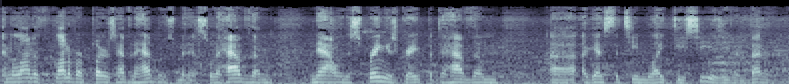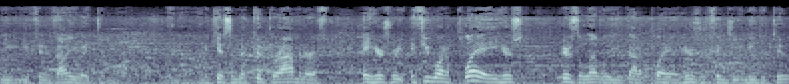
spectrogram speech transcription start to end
and a lot of a lot of our players haven't had those minutes, so to have them now in the spring is great, but to have them uh, against a team like DC is even better. You, you can evaluate them and it gives them a good barometer of, hey, here's where if you want to play, here's here's the level you've got to play, and here's the things that you need to do.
